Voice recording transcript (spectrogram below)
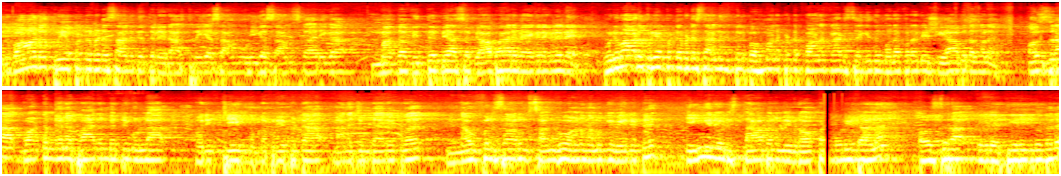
ഒരുപാട് പ്രിയപ്പെട്ടവരുടെ സാന്നിധ്യത്തിലെ രാഷ്ട്രീയ സാമൂഹിക സാംസ്കാരിക മത വിദ്യാഭ്യാസ വ്യാപാര മേഖലകളിലെ ഒരുപാട് പ്രിയപ്പെട്ടവരുടെ സാന്നിധ്യത്തിൽ ബഹുമാനപ്പെട്ട പാണക്കാട് സഹിത് മുനഫർ അലി ഷിഹാബ് തങ്ങൾ ഒസ്ര പാരമ്പര്യമുള്ള ഒരു ടീം നമ്മുടെ പ്രിയപ്പെട്ട മാനേജിംഗ് ഡയറക്ടർ നൗഫൽ സാറും സംഘവുമാണ് നമുക്ക് വേണ്ടിയിട്ട് ഇങ്ങനെ ഒരു സ്ഥാപനം ഇവിടെ ഓപ്പൺ കൂടിയിട്ടാണ് ഒസ്ര ഇവിടെ എത്തിയിരിക്കുന്നത്.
